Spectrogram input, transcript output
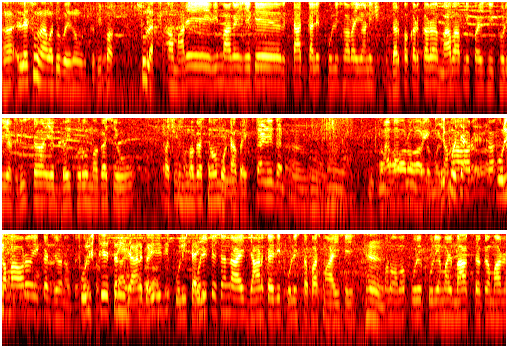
હા એટલે શું નામ હતું ભાઈનું? દીપક. શું લાગે? અમારે એવી માગણી છે કે તાત્કાલિક પોલીસવાળા અહીંયાની ધરપકડ કરે મા બાપની પરિસ્થિતિ થોડી અઘરી છે એક ભાઈ થોડું મગજ એવું પચીસ મગજનો મોટા ભાઈ. એક જ જણો પોલીસ સ્ટેશન જાણ કરી દીધી પોલીસ પોલીસ સ્ટેશન આ જાણ કરી હતી પોલીસ તપાસમાં આવી હતી. પણ અમે પૂરેપૂરી અમારી માગ છે કે અમારે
